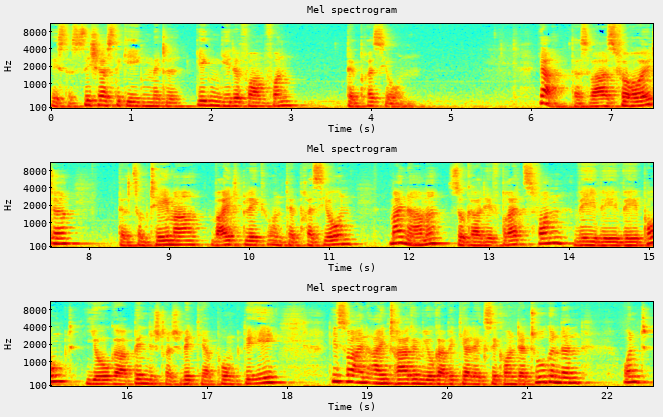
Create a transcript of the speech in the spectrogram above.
ist das sicherste Gegenmittel gegen jede Form von Depression. Ja, das war es für heute zum Thema Weitblick und Depression. Mein Name Sukadev Bretz von www.yoga-vidya.de. Dies war ein Eintrag im Yoga Vidya Lexikon der Tugenden und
